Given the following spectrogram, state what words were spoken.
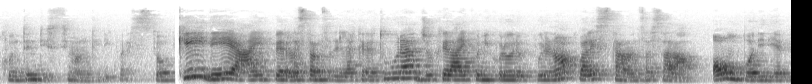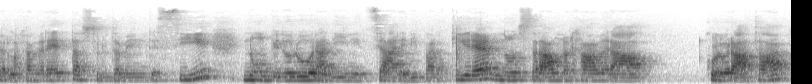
contentissima anche di questo. Che idee hai per la stanza della creatura? Giocherai con i colori oppure no? Quale stanza sarà? Ho un po' di idee per la cameretta, assolutamente sì, non vedo l'ora di iniziare, di partire, non sarà una camera colorata,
